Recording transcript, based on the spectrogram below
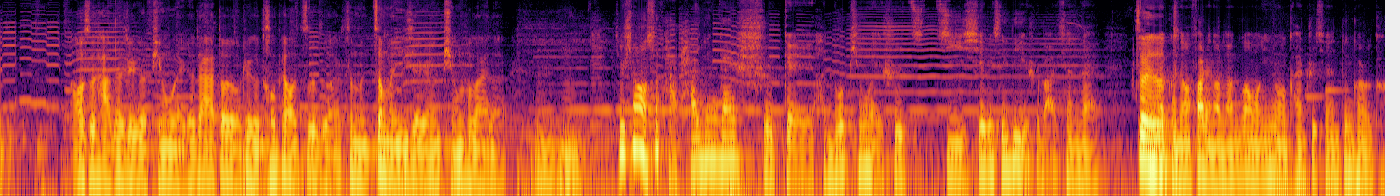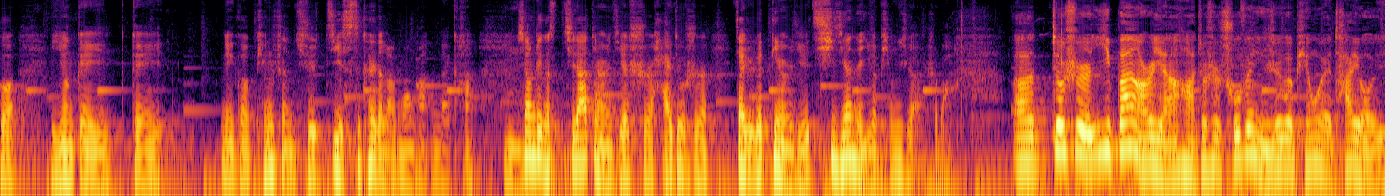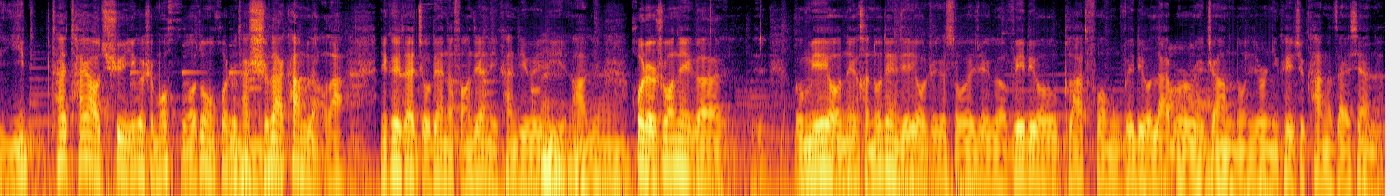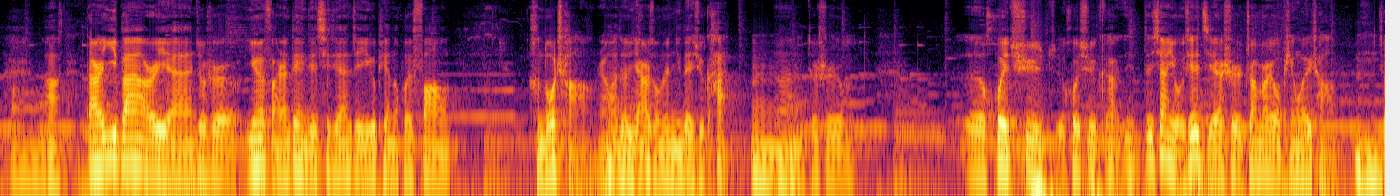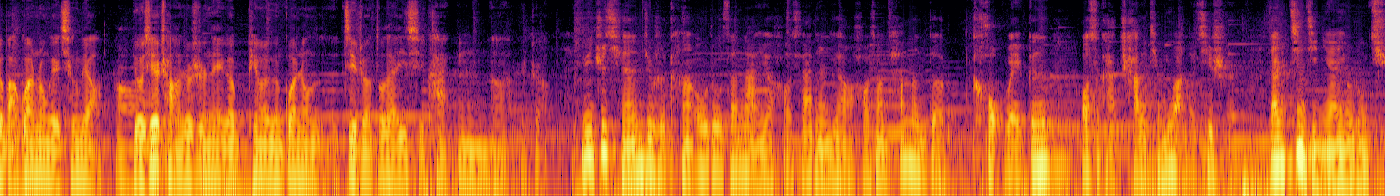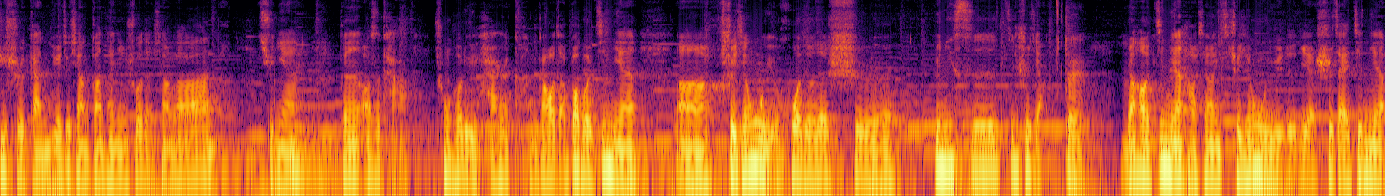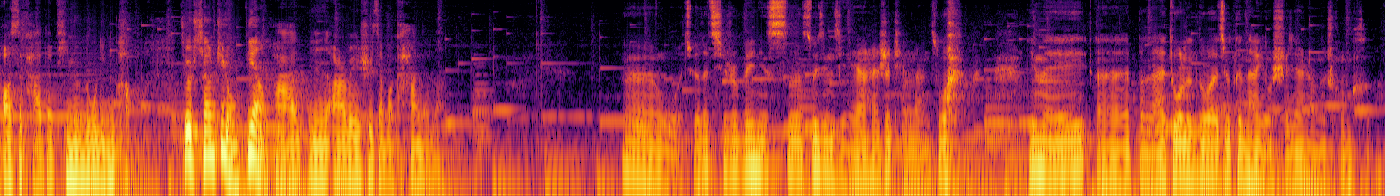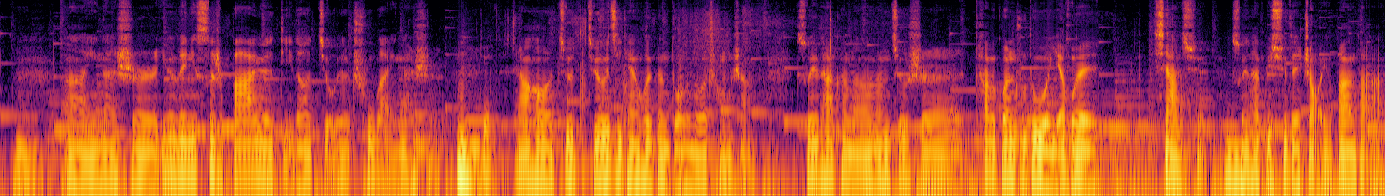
奥斯卡的这个评委，就大家都有这个投票资格，这么这么一些人评出来的，嗯嗯，就像奥斯卡，它应该是给很多评委是寄一些 VCD 是吧？现在对对现在可能发展到蓝光，我因为我看之前敦刻尔克已经给给那个评审去寄 4K 的蓝光盘来看。嗯像这个其他电影节是还就是在这个电影节期间的一个评选是吧？呃，就是一般而言哈，就是除非你这个评委他有一他他要去一个什么活动，或者他实在看不了了，你可以在酒店的房间里看 DVD、嗯啊，嗯或者说那个呃我们也有那个很多电影节有这个所谓这个 video platform、video library 哦这样的东西，就是你可以去看看在线的哦啊。但是一般而言，就是因为反正电影节期间这一个片子会放很多场，然后就言而总之你得去看，嗯嗯，就是，呃，会去会去看，像有些节是专门有评委场，嗯就把观众给清掉；哦有些场就是那个评委跟观众、记者都在一起看，嗯啊，是这样。因为之前就是看欧洲三大也好，其他电影节也好，好像他们的口味跟奥斯卡差的挺远的。其实，但是近几年有种趋势，感觉就像刚才您说的，像《拉拉烂》的去年跟奥斯卡重合率还是很高的。包括今年，呃，《水形物语》获得的是威尼斯金狮奖，对，然后今年好像《水形物语》也是在今年奥斯卡的提名中领跑。就是像这种变化，您二位是怎么看的呢？嗯，我觉得其实威尼斯最近几年还是挺难做，因为呃，本来多伦多就跟它有时间上的重合，嗯，啊、应该是因为威尼斯是八月底到九月初吧，应该是，嗯，对，然后就就有几天会跟多伦多重上，所以它可能就是它的关注度也会下去，所以它必须得找一个办法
